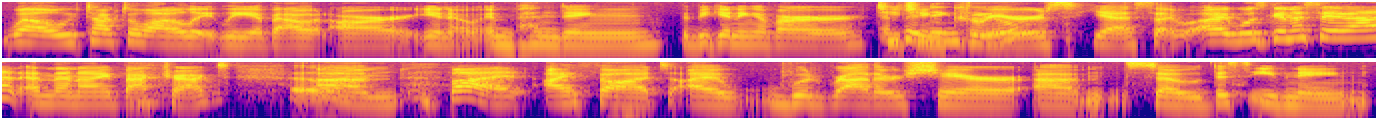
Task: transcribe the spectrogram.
well, we've talked a lot lately about our, you know, impending, the beginning of our teaching Impending careers. Yes, I, I was going to say that and then I backtracked. Oh. Um, but I thought I would rather share. Um, so this evening,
